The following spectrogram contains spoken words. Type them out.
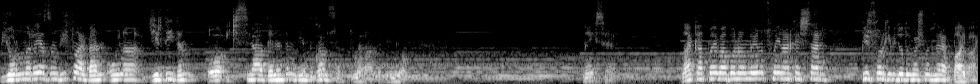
Bir yorumlara yazın. Büyük ihtimal ben oyuna girdiydim. O iki silah denedim diye buga mı soktum herhalde bilmiyorum. Neyse. Like atmayı ve abone olmayı unutmayın arkadaşlar. Bir sonraki videoda görüşmek üzere. Bay bay.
